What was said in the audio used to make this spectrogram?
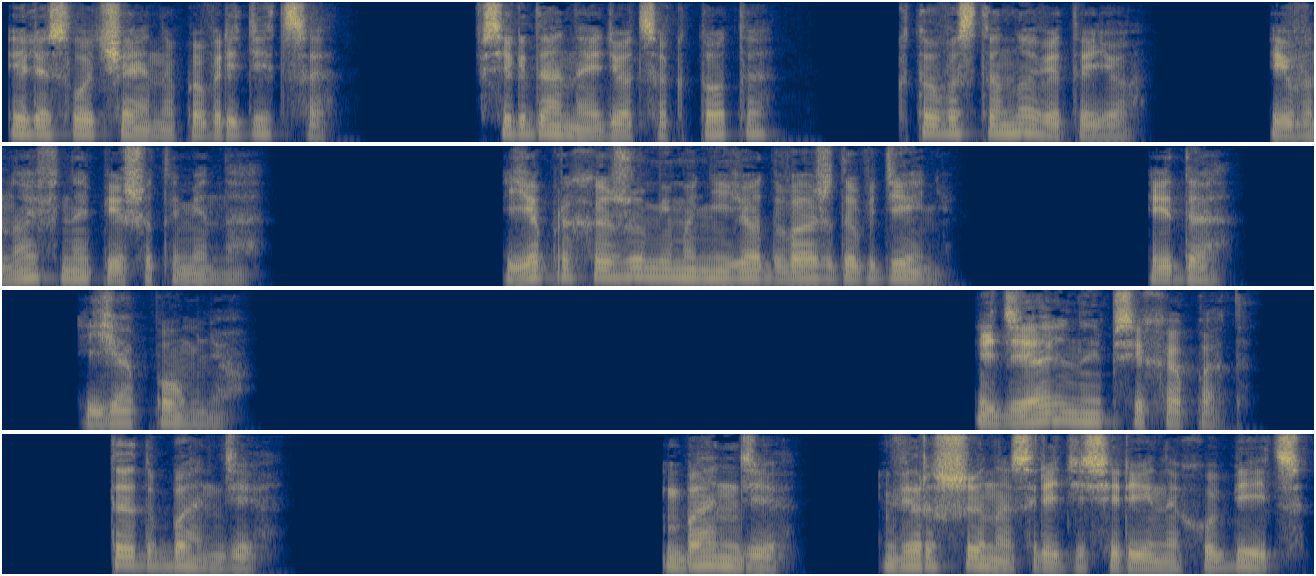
или случайно повредится, всегда найдется кто-то, кто восстановит ее и вновь напишет имена. Я прохожу мимо нее дважды в день. И да, я помню. Идеальный психопат. Тед Банди. Банди – вершина среди серийных убийц.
